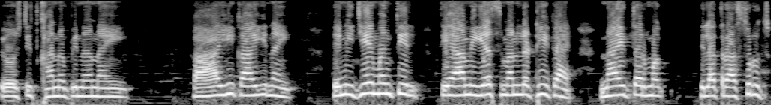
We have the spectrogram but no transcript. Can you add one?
व्यवस्थित खाणं पिणं नाही. काही काही नाही. त्यांनी जे म्हणतील ते आम्ही यस म्हणलं ठीक आहे. नाही तर मग तिला त्रास सुरूच.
